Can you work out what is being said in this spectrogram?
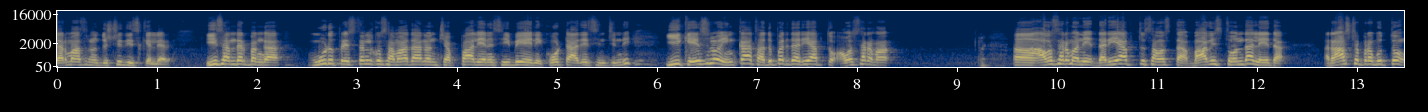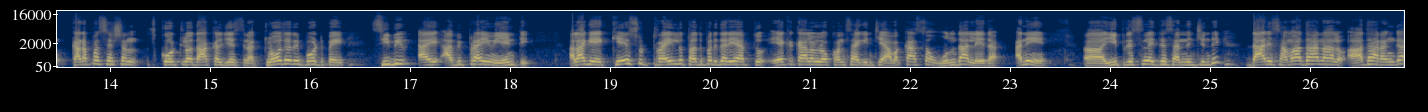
ధర్మాసనం దృష్టి తీసుకెళ్ళారు. ఈ సందర్భంగా మూడు ప్రశ్నలకు సమాధానం చెప్పాలి అని సిబిఐని కోర్టు ఆదేశించింది. ఈ కేసులో ఇంకా తదుపరి దర్యాప్తు అవసరమా? అవసరమని దర్యాప్తు సంస్థ భావిస్తోందా లేదా? రాష్ట్ర ప్రభుత్వం కడప సెషన్ కోర్టులో దాఖలు చేసిన క్లోజర్ రిపోర్టుపై సిబిఐ అభిప్రాయం ఏంటి? అలాగే కేసు ట్రయల్ తదుపరి దర్యాప్తు ఏకకాలంలో కొనసాగించే అవకాశం ఉందా లేదా అని ఈ ప్రశ్నలు అయితే సంధించింది. దాని సమాధానాలు ఆధారంగా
